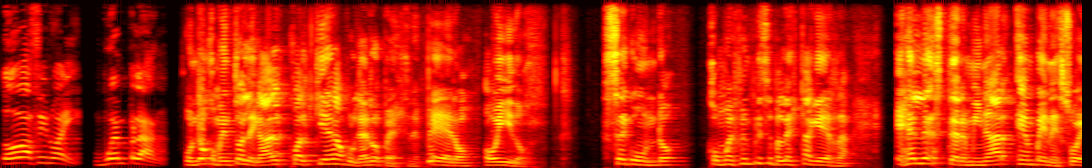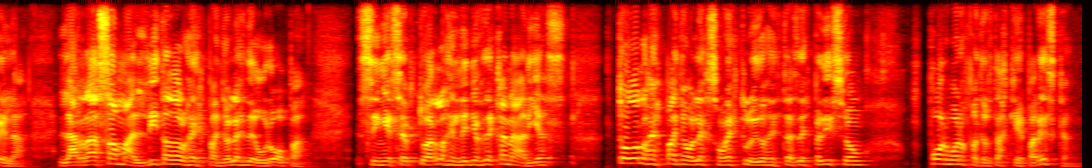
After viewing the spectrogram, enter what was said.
Todo va fino ahí. Buen plan. Un documento legal cualquiera vulgar y rupestre, pero oído. Segundo, como el fin principal de esta guerra es el de exterminar en Venezuela la raza maldita de los españoles de Europa, sin exceptuar los isleños de Canarias, todos los españoles son excluidos de esta expedición por buenos patriotas que parezcan,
